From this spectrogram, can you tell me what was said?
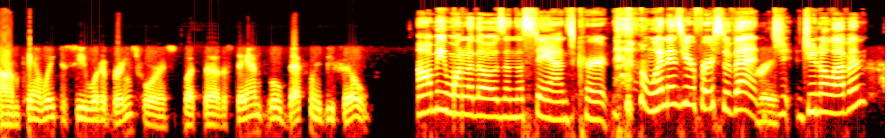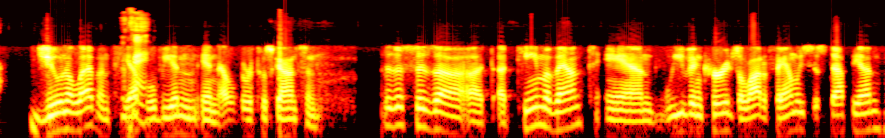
Um, can't wait to see what it brings for us. But uh, the stands will definitely be filled. I'll be one of those in the stands, Kurt. when is your first event? J- June 11th? June 11th. Okay. Yep, we'll be in in Ellsworth, Wisconsin. This is a, a, a team event, and we've encouraged a lot of families to step in.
